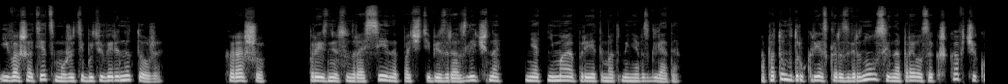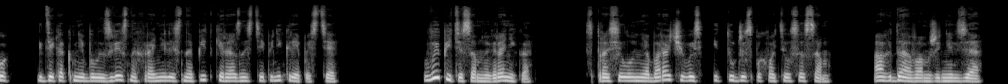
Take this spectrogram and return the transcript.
«И ваш отец, можете быть уверены, тоже». «Хорошо», — произнес он рассеянно, почти безразлично, не отнимая при этом от меня взгляда. А потом вдруг резко развернулся и направился к шкафчику, где, как мне было известно, хранились напитки разной степени крепости. «Выпейте со мной, Вероника?» — спросил он, не оборачиваясь, и тут же спохватился сам. «Ах да, вам же нельзя.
